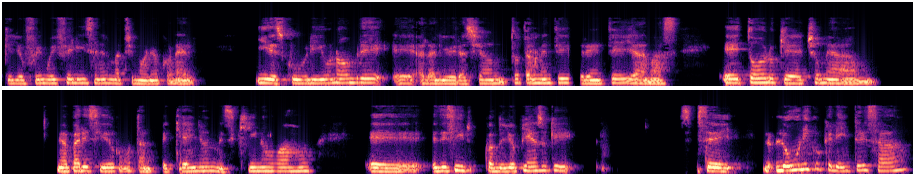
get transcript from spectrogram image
que yo fui muy feliz en el matrimonio con él y descubrí un hombre eh, a la liberación totalmente diferente y además eh, todo lo que ha hecho me ha, me ha parecido como tan pequeño, mezquino, bajo. Eh, es decir, cuando yo pienso que se, lo único que le ha interesado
